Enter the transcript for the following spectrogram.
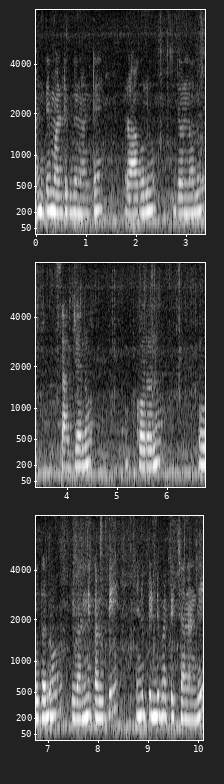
అంటే మల్టీగ్రెయిన్ అంటే రాగులు జొన్నలు సజ్జలు కొర్రలు ఊదలు ఇవన్నీ కలిపి నేను పిండి పట్టించానండి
